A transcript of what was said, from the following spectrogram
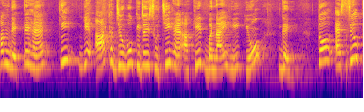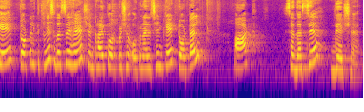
हम देखते हैं कि ये आठ अजूबों की जो सूची है, आखिर बनाई ही क्यों गई? तो एस के टोटल कितने सदस्य हैं? शंघाई कॉरपोरेशन ऑर्गेनाइजेशन के टोटल आठ सदस्य देश हैं।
